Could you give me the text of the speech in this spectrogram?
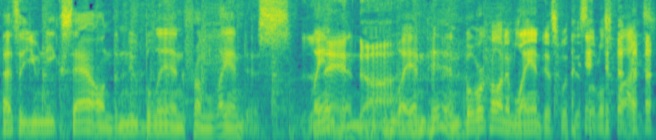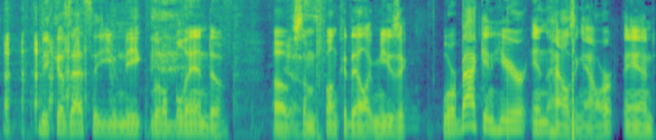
That's a unique sound, a new blend from Landis. Landon. Landa. Landon. But we're calling him Landis with this little spice because that's a unique little blend of, of some funkadelic music. Well, we're back in here in the Housing Hour, and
